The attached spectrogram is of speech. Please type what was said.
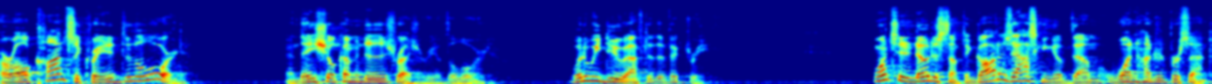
are all consecrated to the Lord, and they shall come into the treasury of the Lord. What do we do after the victory? I want you to notice something. God is asking of them 100%.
